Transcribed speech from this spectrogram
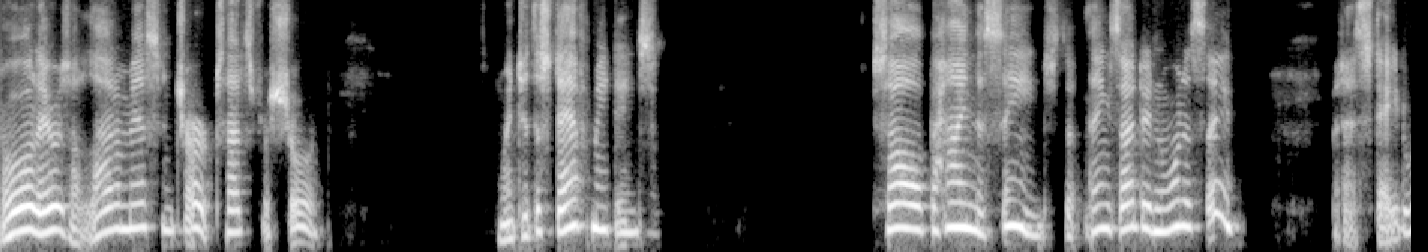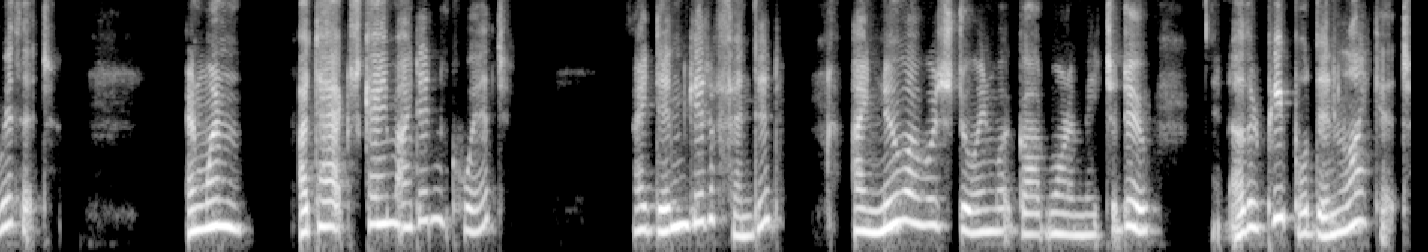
Oh, there was a lot of mess in church, that's for sure. Went to the staff meetings saw behind the scenes the things I didn't want to see, but I stayed with it. And when attacks came, I didn't quit. I didn't get offended. I knew I was doing what God wanted me to do, and other people didn't like it.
